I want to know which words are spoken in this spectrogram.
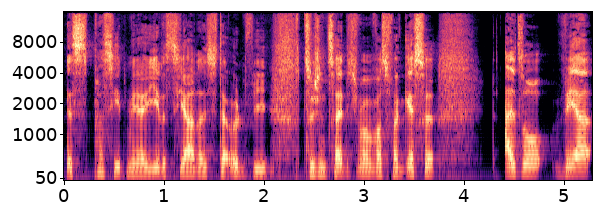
es passiert mir ja jedes Jahr, dass ich da irgendwie zwischenzeitlich mal was vergesse. Also, wer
